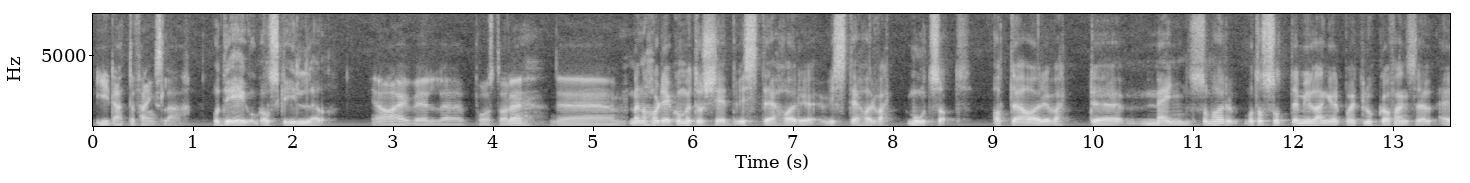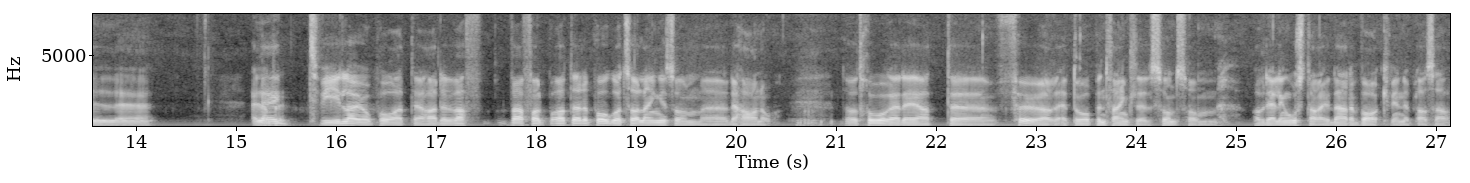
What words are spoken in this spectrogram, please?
i dette fengselet her. Og det er jo ganske ille, da. Ja, jeg vil påstå det. det Men har det kommet til å skje hvis hvis det har vært motsatt? At det har vært eh, menn som har måttet ha sittet mye lenger på et lukka fengsel eller, eller Jeg tviler jo på at det hadde hvert fall på at det hadde pågått så lenge som eh, det har nå. Da tror jeg det at uh, før et åpent fengsel, sånn som avdeling Osterøy, der det var kvinneplasser,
